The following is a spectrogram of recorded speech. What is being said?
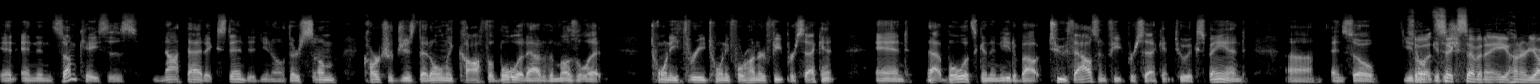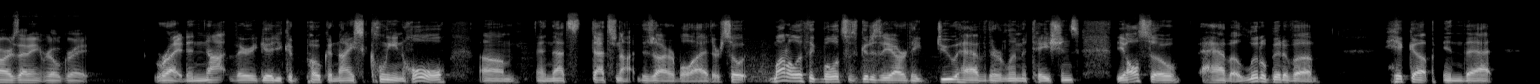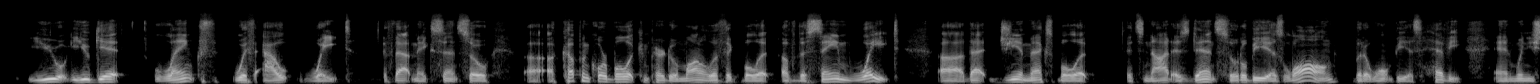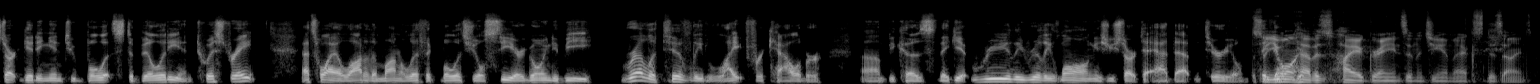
and, and in some cases, not that extended. You know, there's some cartridges that only cough a bullet out of the muzzle at 23, 2400 feet per second. And that bullet's going to need about 2000 feet per second to expand. Um, and so, you so at six, sh- seven, eight hundred yards, that ain't real great. right and not very good you could poke a nice clean hole um, and that's that's not desirable either so monolithic bullets as good as they are they do have their limitations they also have a little bit of a hiccup in that you you get length without weight, if that makes sense. So uh, a cup and core bullet compared to a monolithic bullet of the same weight, uh, that GMX bullet it's not as dense so it'll be as long but it won't be as heavy. And when you start getting into bullet stability and twist rate that's why a lot of the monolithic bullets you'll see are going to be relatively light for caliber uh, because they get really really long as you start to add that material. So you won't get, have as high grains in the gmx designs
